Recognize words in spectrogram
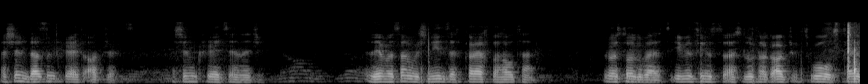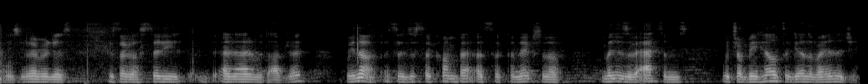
Hashem doesn't create objects. Hashem creates energy. And therefore something which needs that koyach the whole time. We always talk about it. Even things that look like objects, walls, tables, whatever it is, it's like a steady, inanimate object. We know it's a, just a compa- it's a connection of millions of atoms which are being held together by energy.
